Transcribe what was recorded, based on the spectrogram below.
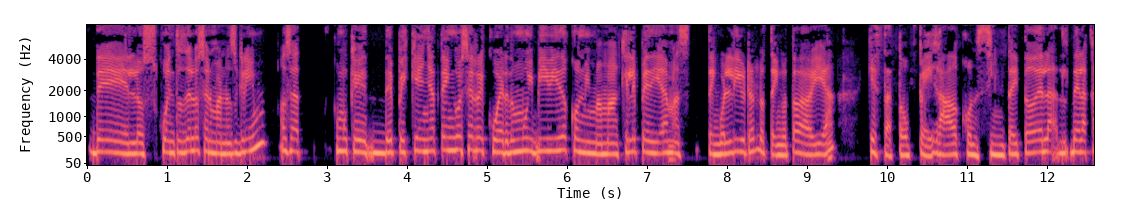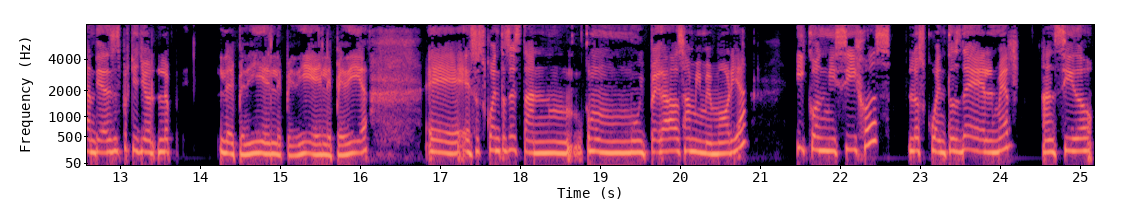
de los cuentos de los hermanos Grimm. O sea, como que de pequeña tengo ese recuerdo muy vívido con mi mamá que le pedía, además tengo el libro, lo tengo todavía, que está todo pegado con cinta y todo de la, de la cantidad de veces porque yo le pedía y le pedía y le pedía. Eh, esos cuentos están como muy pegados a mi memoria y con mis hijos los cuentos de Elmer han sido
